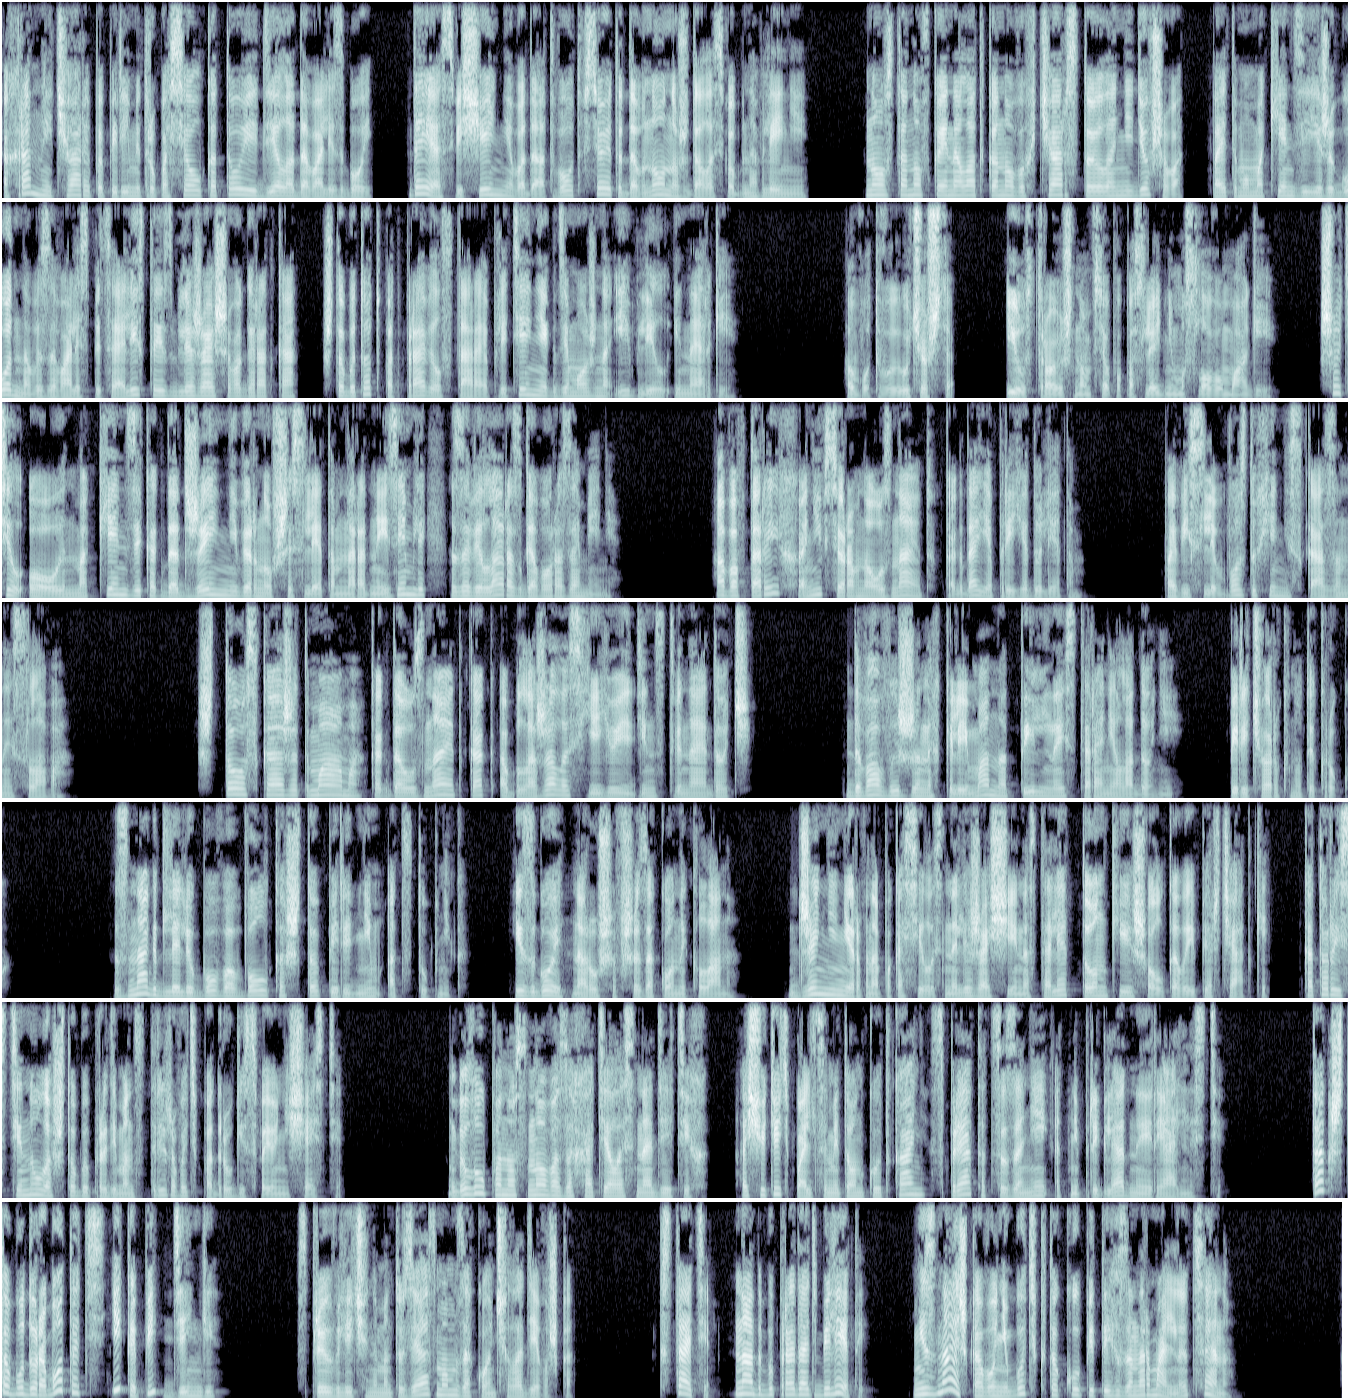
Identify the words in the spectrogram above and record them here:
Охранные чары по периметру поселка то и дело давали сбой. Да и освещение, водоотвод — все это давно нуждалось в обновлении. Но установка и наладка новых чар стоила недешево, поэтому Маккензи ежегодно вызывали специалиста из ближайшего городка, чтобы тот подправил старое плетение, где можно, и влил энергии. «Вот выучишься, и устроишь нам все по последнему слову магии», шутил Оуэн Маккензи, когда Джейн, вернувшись летом на родные земли, завела разговор о замене. А во-вторых, они все равно узнают, когда я приеду летом. Повисли в воздухе несказанные слова. Что скажет мама, когда узнает, как облажалась ее единственная дочь? Два выжженных клейма на тыльной стороне ладоней перечеркнутый круг. Знак для любого волка, что перед ним отступник. Изгой, нарушивший законы клана. Дженни нервно покосилась на лежащие на столе тонкие шелковые перчатки, которые стянула, чтобы продемонстрировать подруге свое несчастье. Глупо, но снова захотелось надеть их, ощутить пальцами тонкую ткань, спрятаться за ней от неприглядной реальности. Так что буду работать и копить деньги. С преувеличенным энтузиазмом закончила девушка. Кстати, надо бы продать билеты. Не знаешь кого-нибудь, кто купит их за нормальную цену?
